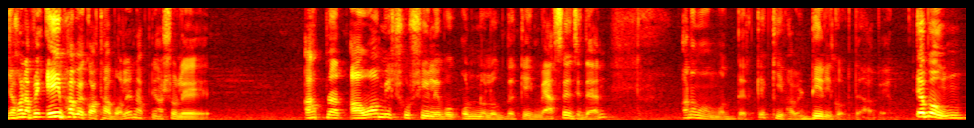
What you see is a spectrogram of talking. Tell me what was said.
যখন আপনি এইভাবে কথা বলেন, আপনি আসলে আপনার আওয়ামী সুশীল এবং অন্য লোকদেরকে এই মেসেজ দেন, আনু মোহাম্মদদেরকে কীভাবে ডিল করতে হবে? এবং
